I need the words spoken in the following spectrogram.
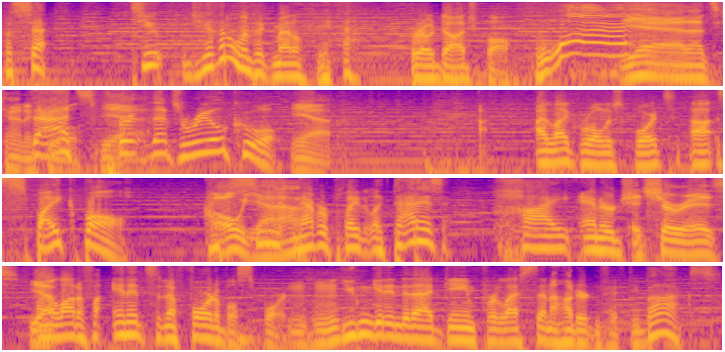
what's that? Do you do you have an Olympic medal? Yeah, bro, dodgeball. What? Yeah, that's kind of that's cool. pr- yeah. that's real cool. yeah. I like roller sports. Uh, spike ball. I've Oh, seen yeah. it, never played it. Like that is high energy. It sure is. and Yeah. a lot of fun, and it's an affordable sport. Mm-hmm. You can get into that game for less than 150 bucks.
